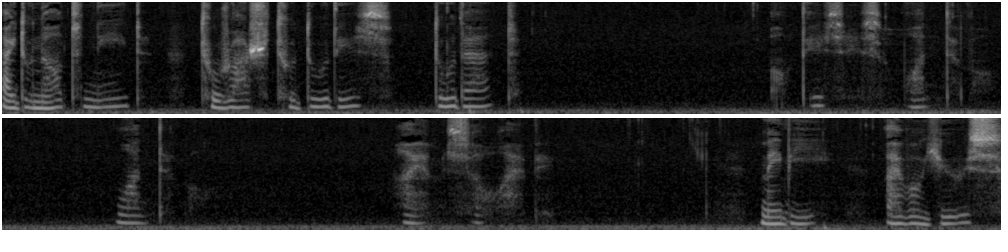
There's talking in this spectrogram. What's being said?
I do not need to rush to do this, do that. Oh, this is wonderful, wonderful. I am so happy. Maybe I will use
